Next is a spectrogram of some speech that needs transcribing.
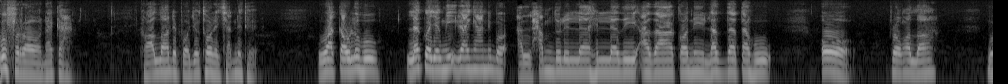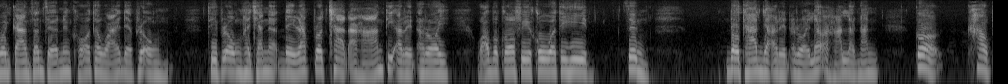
กุฟรอนะกาขออัลลอฮ์ได้โปรดยกโทษให้ฉันด้วยเถิดว่าเกาลูฮูแล้วก็ยังมีอีกรายงานนึงบอกอัลฮัมดุลิลลาฮิลลาดีอาซากอนีลัซตะฮู อ้พระองค์อัลลอฮ์บวนการสรรเสริญนั้นขอถวายแด่พระองค์ ที่พระองค์ให้ฉันน่ะได้รับรสชาติอาหารที่อร่อยอร่อยวาบกอฟีกูวติฮีซึ่งได้ทานอย่างอร่อยอร่อย แล้วอาหารเหล่านั้น ก็เข้าไป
